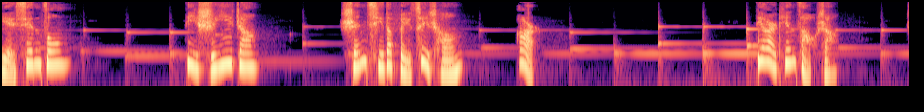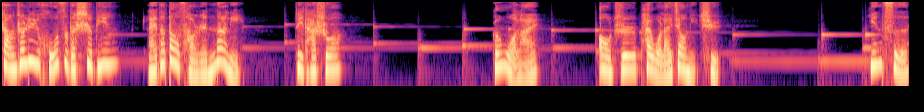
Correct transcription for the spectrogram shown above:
野仙踪第十一章：神奇的翡翠城二。第二天早上，长着绿胡子的士兵来到稻草人那里，对他说：“跟我来，奥芝派我来叫你去。”因此。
